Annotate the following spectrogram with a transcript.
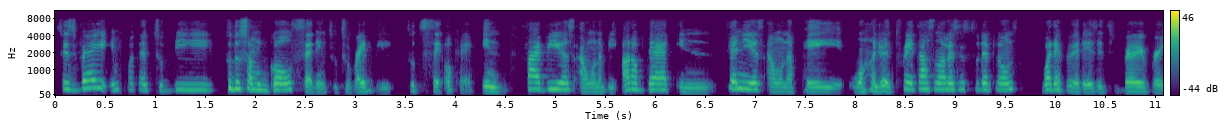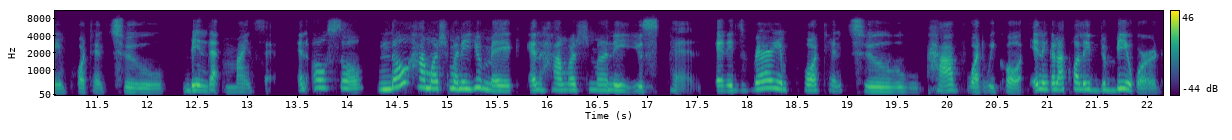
So it's very important to be to do some goal setting to to write to say, okay, in five years I want to be out of debt. In ten years I want to pay one hundred twenty thousand dollars in student loans. Whatever it is, it's very very important to be in that mindset. And also know how much money you make and how much money you spend. And it's very important to have what we call, and I'm gonna call it the B word,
